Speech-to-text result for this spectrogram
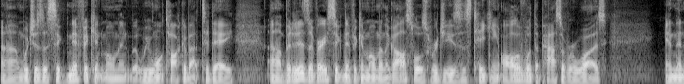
um, which is a significant moment, but we won't talk about today. Uh, but it is a very significant moment in the Gospels where Jesus is taking all of what the Passover was and then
